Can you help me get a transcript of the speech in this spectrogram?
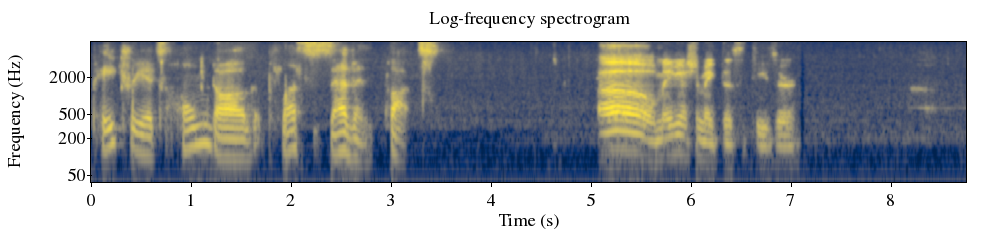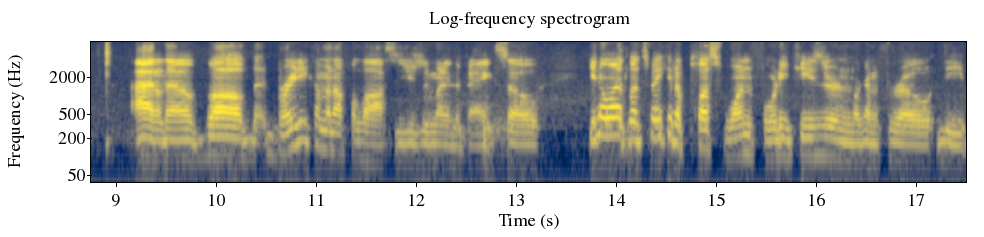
Patriots home dog plus seven. Thoughts? Oh, maybe I should make this a teaser. I don't know. Well, Brady coming off a loss is usually money in the bank. So, you know what? Let's make it a plus 140 teaser, and we're going to throw the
